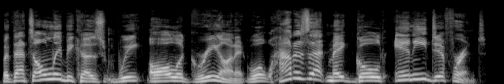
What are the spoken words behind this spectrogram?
But that's only because we all agree on it. Well, how does that make gold any different?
